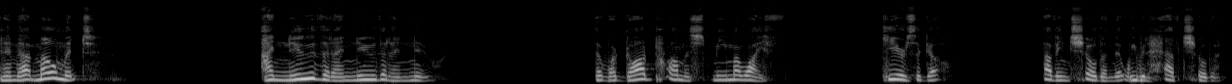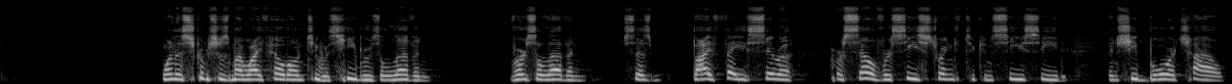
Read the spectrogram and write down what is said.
And in that moment, I knew that I knew that I knew that what God promised me, my wife, years ago, having children, that we would have children. One of the scriptures my wife held on to was Hebrews 11, verse 11, which says, By faith, Sarah herself received strength to conceive seed, and she bore a child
